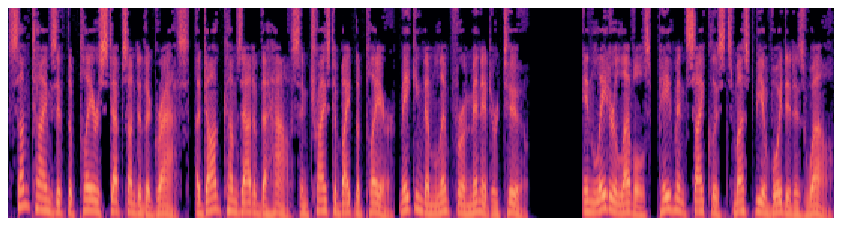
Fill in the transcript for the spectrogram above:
Sometimes if the player steps onto the grass, a dog comes out of the house and tries to bite the player, making them limp for a minute or two. In later levels, pavement cyclists must be avoided as well.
